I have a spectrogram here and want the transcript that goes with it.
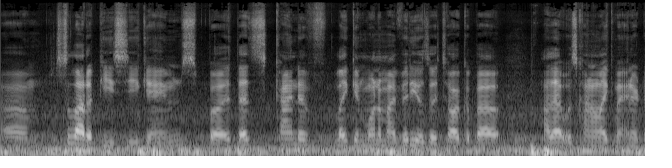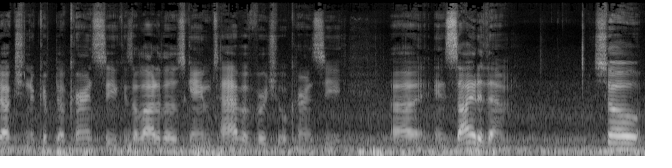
um, just a lot of PC games. But that's kind of like in one of my videos, I talk about how that was kind of like my introduction to cryptocurrency because a lot of those games have a virtual currency uh, inside of them. So,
